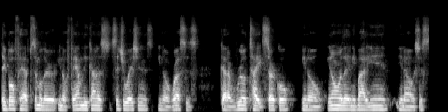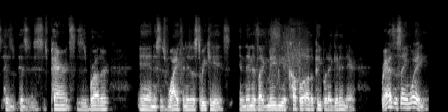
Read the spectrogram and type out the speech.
They both have similar, you know, family kind of situations. You know, Russ has got a real tight circle. You know, you don't really let anybody in. You know, it's just his his, his parents, his brother, and it's his wife, and it's his three kids. And then it's like maybe a couple other people that get in there. Brad's the same way.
